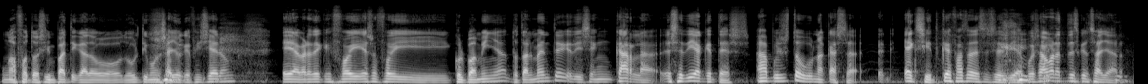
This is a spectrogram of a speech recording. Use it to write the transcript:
unha foto simpática do, do último ensaio que fixeron. E a verdade que foi, eso foi culpa miña totalmente, que dicen Carla, ese día que tes? Ah, pois pues estou na casa. Exit, que facedes ese día? Pois pues agora tes que ensayar.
